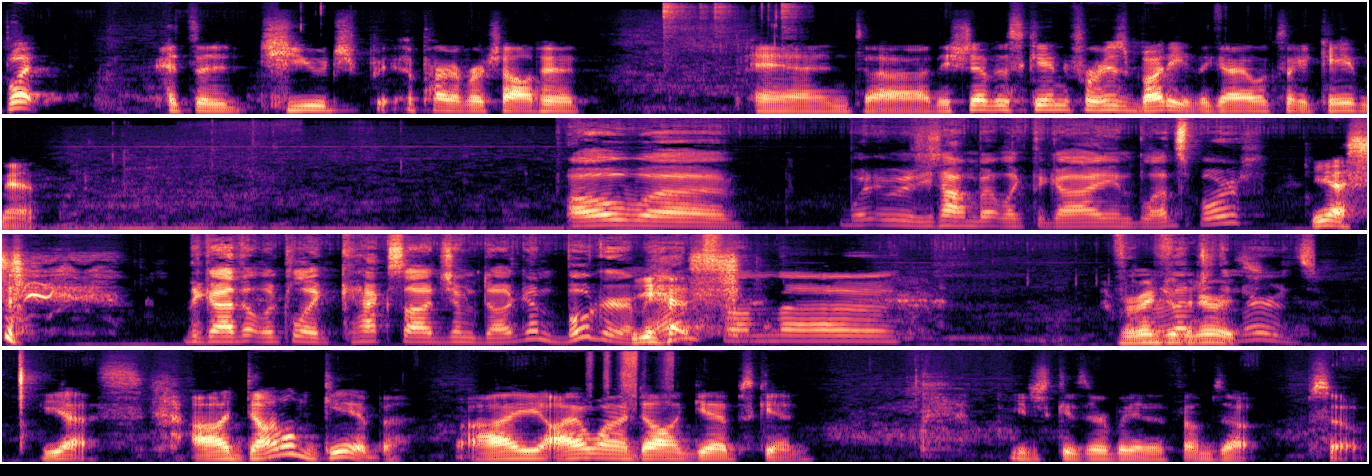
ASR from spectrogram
But it's a huge part of our childhood, and uh, they should have the skin for his buddy, the guy who looks like a caveman. Oh, uh, what, are you talking about? Like the guy in Bloodsport? Yes, The guy that looked like Hacksaw Jim Duggan? Booger, man, Yes. from, uh, from Revenge of the Revenge Nerds. yes. Uh, Donald Gibb. I I want a Donald Gibb skin. He just gives everybody the thumbs up. So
